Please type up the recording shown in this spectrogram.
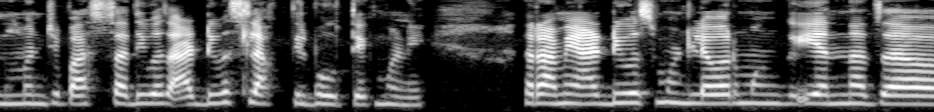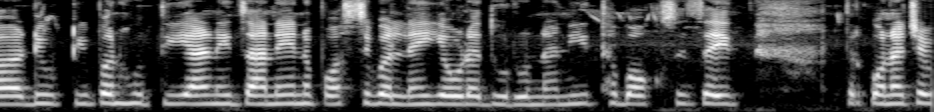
म्हणजे पाच सहा दिवस आठ दिवस लागतील बहुतेक म्हणे. तर आम्ही आठ दिवस म्हटल्यावर मग यांना जा ड्युटी पण होती आणि जाणं येणं पॉसिबल नाही एवढ्या दुरून. आणि इथं बॉक्सेस आहेत. तर कोणाच्या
